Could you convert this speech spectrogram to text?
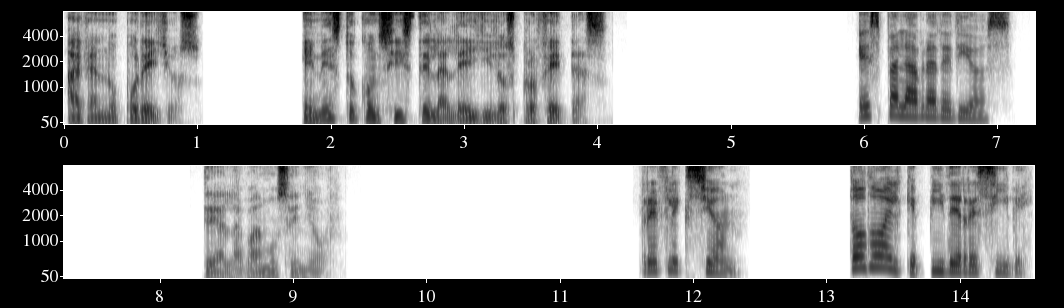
háganlo por ellos. En esto consiste la ley y los profetas. Es palabra de Dios. Te alabamos, Señor. Reflexión. Todo el que pide recibe.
